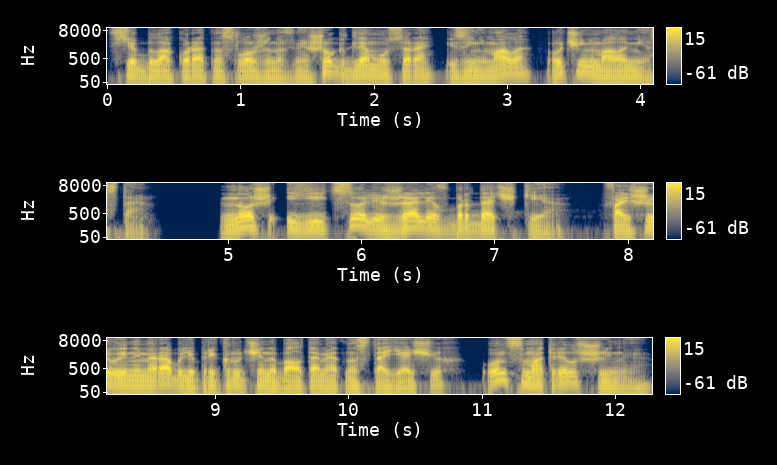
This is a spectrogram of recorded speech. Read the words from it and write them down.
Все было аккуратно сложено в мешок для мусора и занимало очень мало места. Нож и яйцо лежали в бардачке. Фальшивые номера были прикручены болтами от настоящих, он смотрел шины.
